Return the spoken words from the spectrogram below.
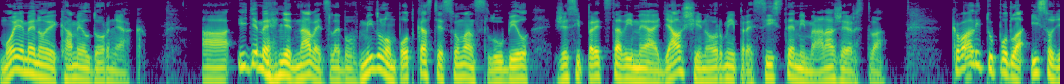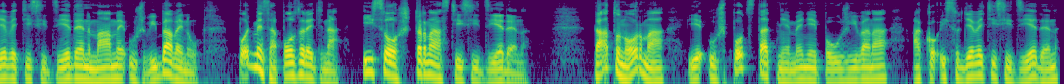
Moje meno je Kamil Dorňák. A ideme hneď na vec, lebo v minulom podcaste som vám slúbil, že si predstavíme aj ďalšie normy pre systémy manažerstva. Kvalitu podľa ISO 9001 máme už vybavenú. Poďme sa pozrieť na ISO 14001. Táto norma je už podstatne menej používaná ako ISO 9001,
